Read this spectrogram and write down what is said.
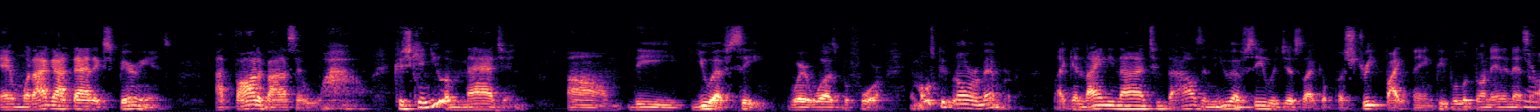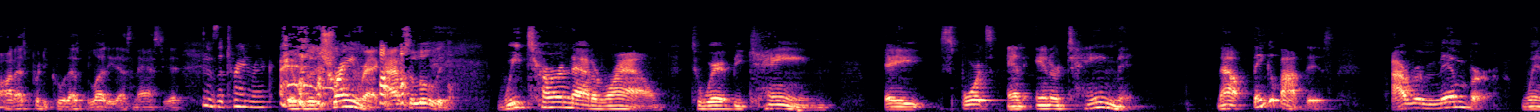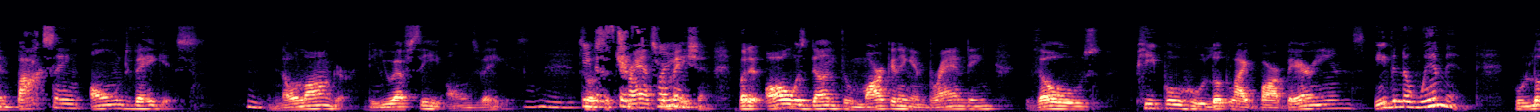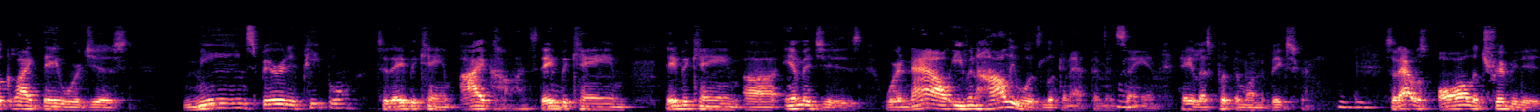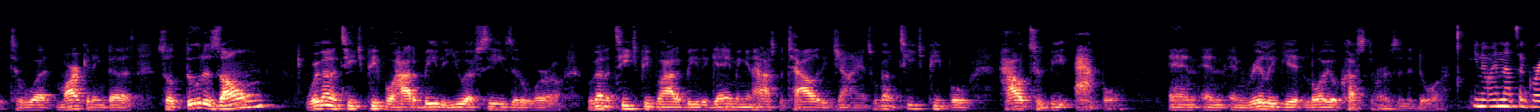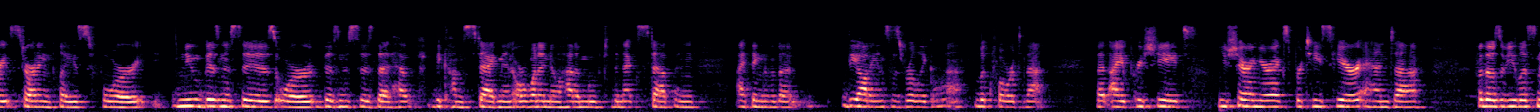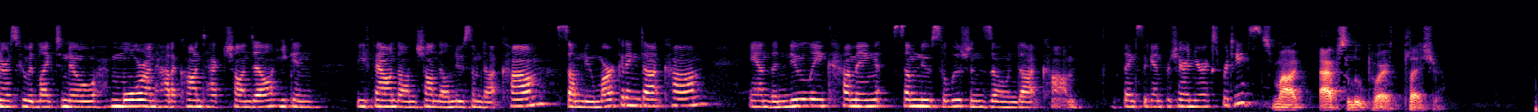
And when I got that experience, I thought about it. I said, wow. Because can you imagine um, the UFC where it was before? And most people don't remember. Like in 99, 2000, the UFC was just like a, a street fight thing. People looked on the internet and said, oh, that's pretty cool. That's bloody. That's nasty. It was a train wreck. it was a train wreck, absolutely. We turned that around to where it became a sports and entertainment. Now, think about this. I remember when boxing owned Vegas. No longer. The UFC owns Vegas. So it's a a space to play in. transformation. But it all was done through marketing and branding. Those people who look like barbarians, even the women who look like they were just mean spirited people, today became icons. They became they became uh, images where now even Hollywood's looking at them and saying, "Hey, let's put them on the big screen." Mm-hmm. So that was all attributed to what marketing does. So through the zone, we're going to teach people how to be the UFCs of the world. We're going to teach people how to be the gaming and hospitality giants. We're going to teach people how to be Apple and, and, and really get loyal customers in the door. You know, and that's a great starting place for new businesses or businesses that have become stagnant or want to know how to move to the next step. And I think that the audience is really going to look forward to that. But I appreciate you sharing your expertise here. And uh, for those of you listeners who would like to know more on how to contact Shondell, he can be found on shondellnewsome.com, somenewmarketing.com, and the newly coming somenewsolutionzone.com. Thanks again for sharing your expertise. It's my absolute pleasure.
